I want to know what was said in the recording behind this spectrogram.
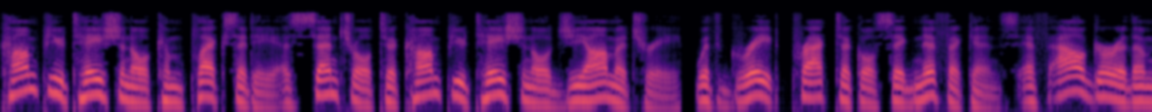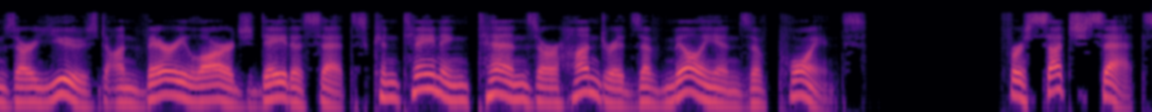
Computational complexity is central to computational geometry, with great practical significance if algorithms are used on very large datasets containing tens or hundreds of millions of points. For such sets,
